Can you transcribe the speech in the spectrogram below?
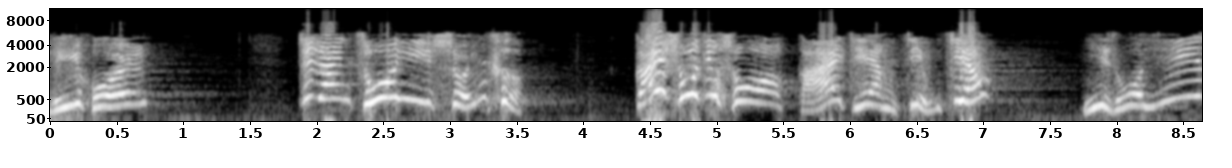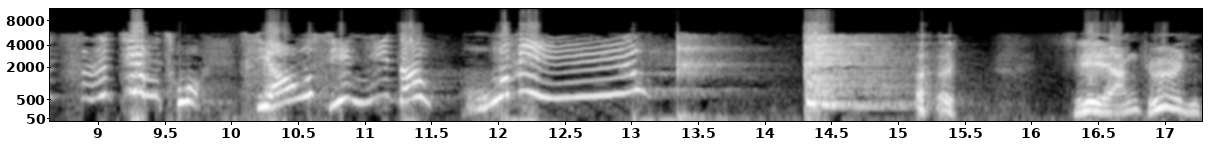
离婚，既然作揖顺客，该说就说，该讲就讲。你若一次讲错，小心你等活命。将军，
